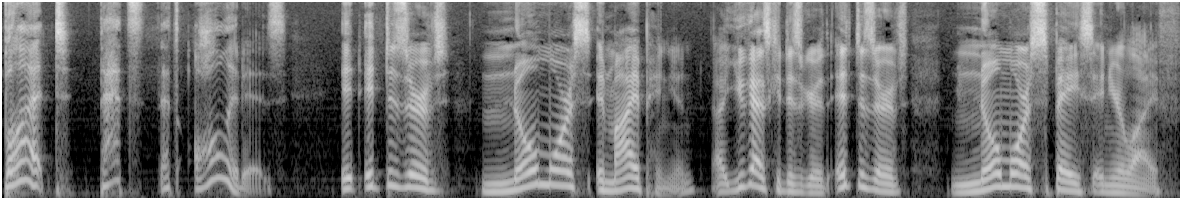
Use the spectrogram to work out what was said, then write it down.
But that's that's all it is. It it deserves no more in my opinion. Uh, you guys could disagree with it deserves no more space in your life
